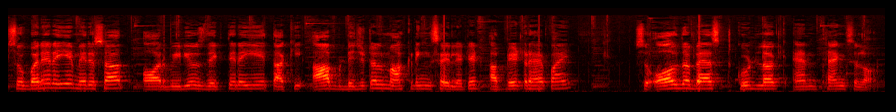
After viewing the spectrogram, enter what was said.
सो so, बने रहिए मेरे साथ और वीडियोस देखते रहिए ताकि आप डिजिटल मार्केटिंग से रिलेटेड अपडेट रह पाए। So all the best good luck and thanks a lot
